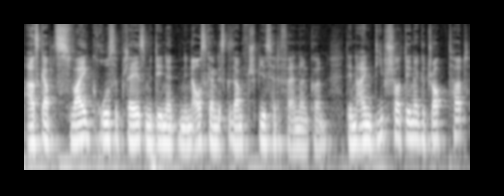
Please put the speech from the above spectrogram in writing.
Aber es gab zwei große Plays, mit denen er den Ausgang des gesamten Spiels hätte verändern können. Den einen Deep Shot, den er gedroppt hat,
